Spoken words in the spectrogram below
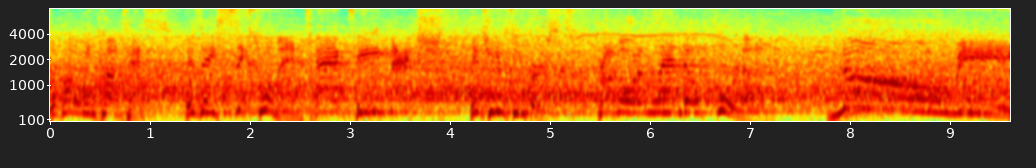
The following contest is a six-woman tag team match. Introducing first, from Orlando, Florida, Naomi!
